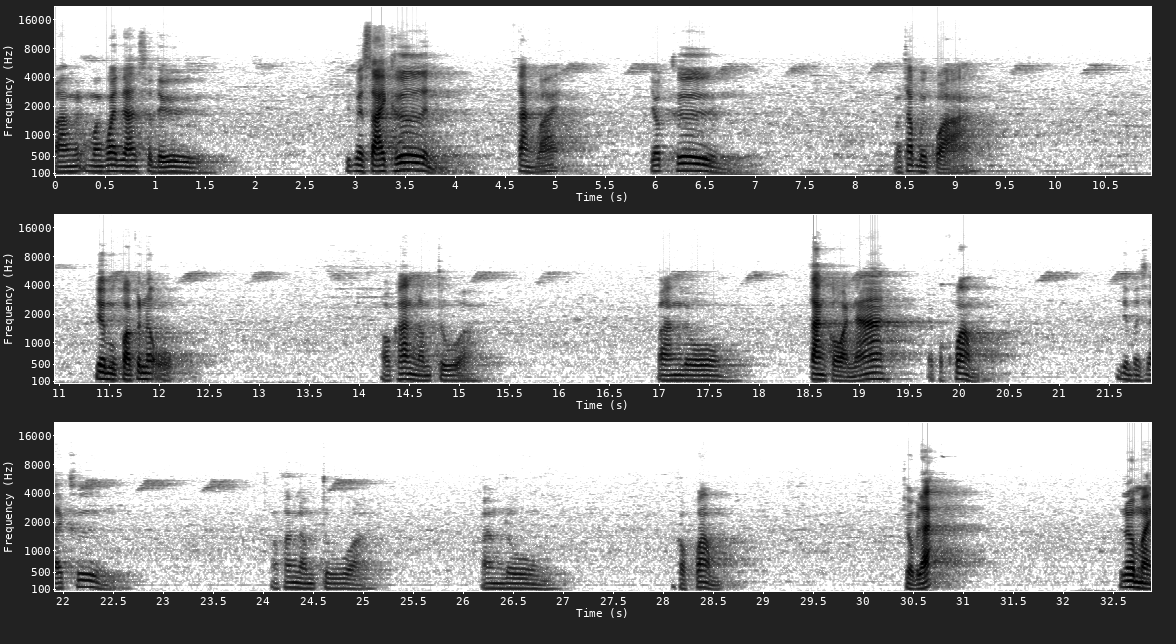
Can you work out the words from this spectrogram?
วางวางไว้ด้านสะดือยกมือซ้ายขึ้น ตั้งไว้ ยกขึ้น มาทับมือขวา เลื่อนมือขวาขึ้นหน้าอก เอาข้างลำตัว วางลง ตั้งก่อนนะ แล้วก็คว่ำเดินไปซ้ายขึ้น เอาข้างลำตัว วางลง ก็คว่ำจบแล้ว เริ่มใหม่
